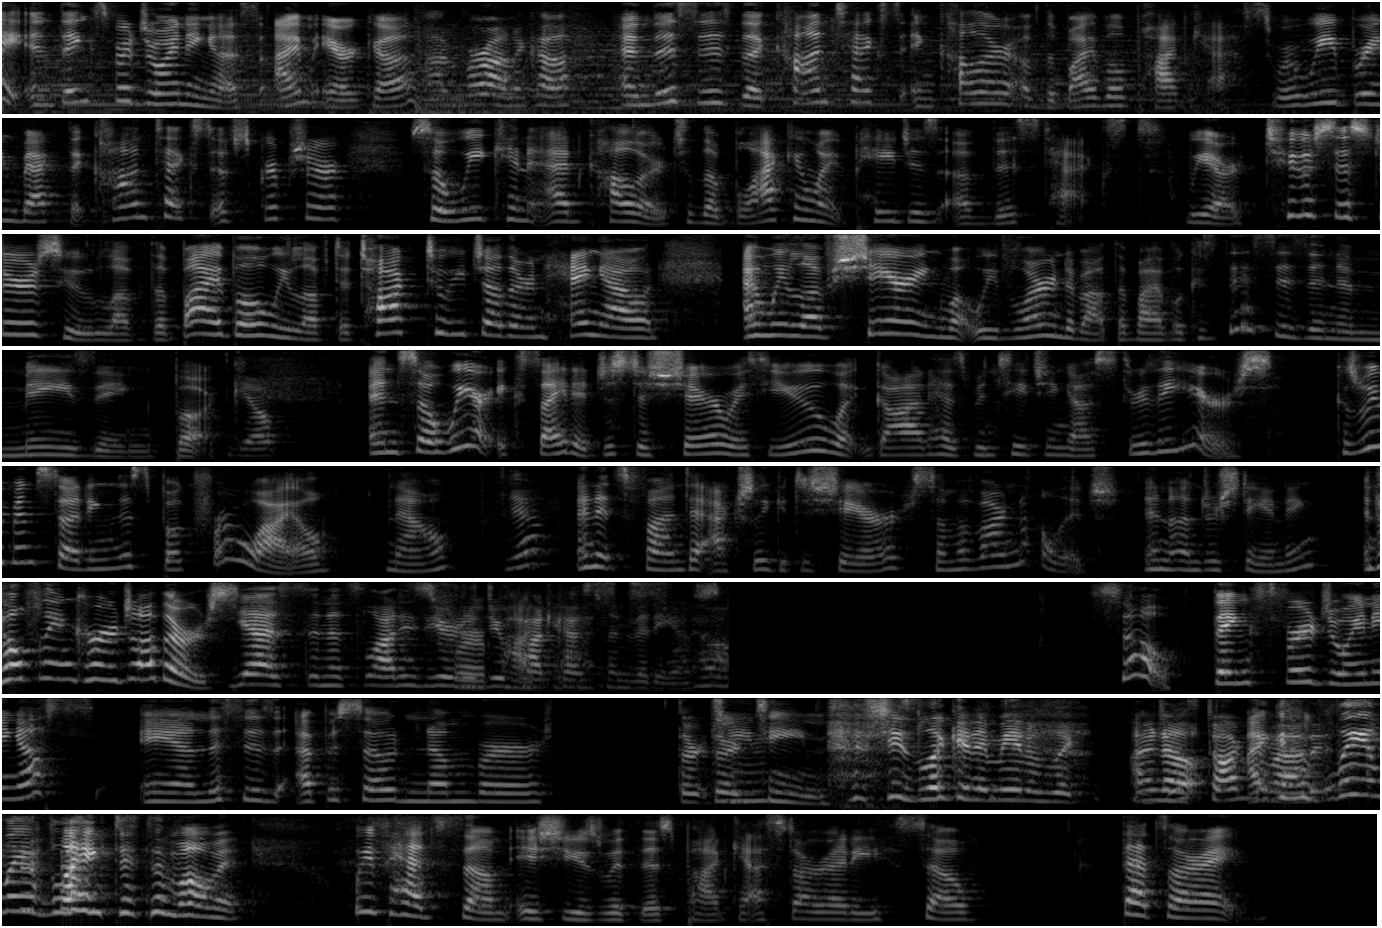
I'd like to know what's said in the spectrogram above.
Hi, and thanks for joining us. I'm Erika, I'm Veronica. and this is the Context and Color of the Bible podcast, where we bring back the context of Scripture so we can add color to the black and white pages of this text. We are two sisters who love the Bible, we love to talk to each other and hang out, and we love sharing what we've learned about the Bible because this is an amazing book. Yep. And so we are excited just to share with you what God has been teaching us through the years. Because we've been studying this book for a while now. Yeah. And it's fun to actually get to share some of our knowledge and understanding and hopefully encourage others. Yes, and it's a lot easier to do podcasts. podcasts than videos. So thanks for joining us. And this is episode number 13. 13. She's looking at me and I was like, I know. I about it. completely blanked at the moment. We've had some issues with this podcast already. So that's all right.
